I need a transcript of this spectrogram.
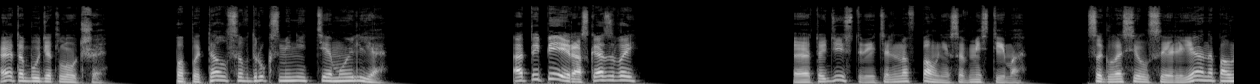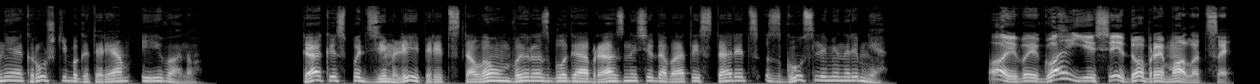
это будет лучше», — попытался вдруг сменить тему Илья. «А ты пей, рассказывай». «Это действительно вполне совместимо», — согласился Илья, наполняя кружки богатырям и Ивану. Как из-под земли перед столом вырос благообразный седоватый старец с гуслями на ремне. «Ой, вы гой еси, добрые молодцы!»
